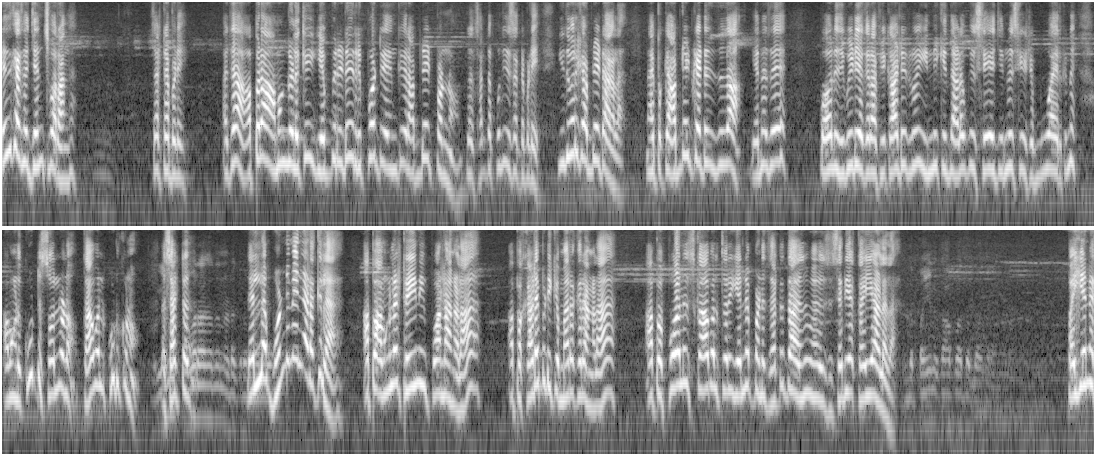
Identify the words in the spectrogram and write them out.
எதுக்கு அங்கே ஜென்ஸ் வராங்க? சட்டப்படி. அதான் அப்புறம் அவங்களுக்கு எவ்ரிடே ரிப்போர்ட் என்கொயரி அப்டேட் பண்ணணும் இந்த சட்ட புதிய சட்டப்படி. இது வரைக்கும் அப்டேட் ஆகலை. நான் இப்போ அப்டேட் கேட்டது இதுதான். என்னது? போலீஸ் வீடியோகிராஃபி காட்டியிருக்கணும் இன்றைக்கி இந்த அளவுக்கு ஸ்டேஜ் இன்வெஸ்டிகேஷன் மூவ் ஆயிருக்குன்னு அவங்களை கூப்பிட்டு சொல்லணும். தகவல் கொடுக்கணும். சட்டம் எல்லாம் ஒன்றுமே நடக்கல. அப்போ அவங்களாம் ட்ரைனிங் போனாங்களா? அப்போ கடைப்பிடிக்க மறக்கிறாங்களா? அப்போ போலீஸ் காவல்துறை என்ன பண்ணுது? சட்டத்தை சரியாக கையாளலை? பையனை காப்பாற்ற பார்க்குறாங்க. பையனை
